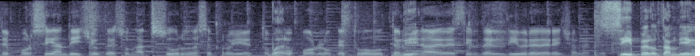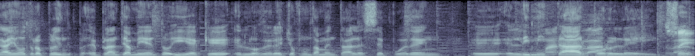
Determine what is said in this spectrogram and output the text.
de por sí han dicho que es un absurdo ese proyecto, por, lo que tú terminas de decir del libre derecho a la expresión. Sí, pero también hay otro eh, planteamiento y es que los derechos fundamentales se pueden eh, limitar por ley. sí,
